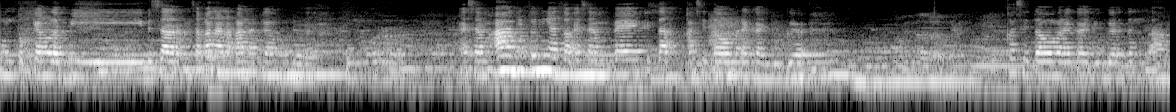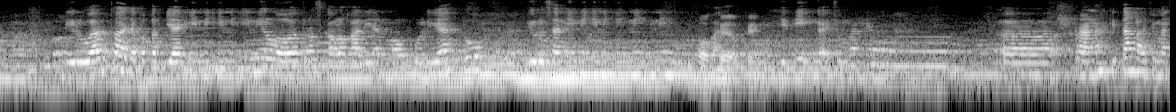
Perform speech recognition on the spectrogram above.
untuk yang lebih besar misalkan anak-anak yang udah SMA gitu nih atau SMP kita kasih tahu mereka juga. Kasih tahu mereka juga tentang di luar tuh ada pekerjaan ini ini ini loh. Terus kalau kalian mau kuliah tuh jurusan ini ini ini ini gitu oke kan. oke jadi nggak cuman yang eh, ranah kita nggak cuman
